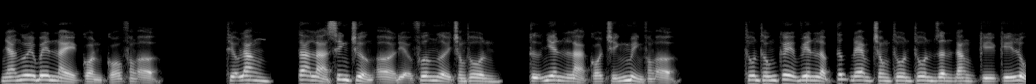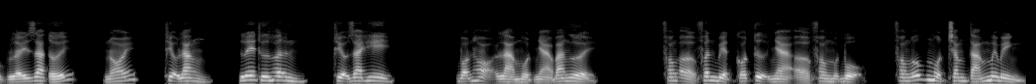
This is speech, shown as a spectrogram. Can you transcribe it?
Nhà ngươi bên này còn có phòng ở. Thiệu lăng, ta là sinh trưởng ở địa phương người trong thôn, tự nhiên là có chính mình phòng ở. Thôn thống kê viên lập tức đem trong thôn thôn dân đăng ký ký lục lấy ra tới, nói, Thiệu lăng, Lê Thứ Hân, Thiệu Gia Hy. Bọn họ là một nhà ba người. Phòng ở phân biệt có tự nhà ở phòng một bộ, phòng ốc 180 bình,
